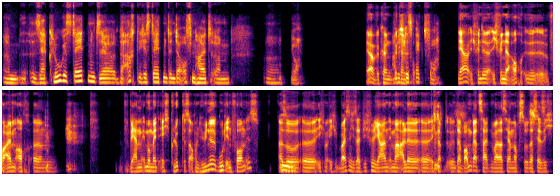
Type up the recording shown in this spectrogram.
ähm, sehr kluges Statement, sehr beachtliches Statement in der Offenheit. Ähm, äh, ja. Ja, wir können. Habe ich Respekt vor. Ja, ich finde, ich finde auch, äh, vor allem auch, ähm, wir haben im Moment echt Glück, dass auch ein Hühne gut in Form ist. Also mhm. äh, ich, ich weiß nicht, seit wie vielen Jahren immer alle, äh, ich glaube, unter Baumgart-Zeiten war das ja noch so, dass er sich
